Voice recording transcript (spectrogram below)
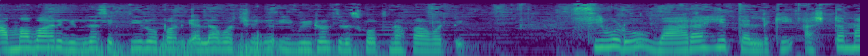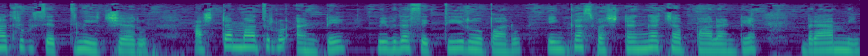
అమ్మవారి వివిధ శక్తి రూపాలు ఎలా వచ్చాయో ఈ వీడియోలో తెలుసుకోతున్నాం కాబట్టి. శివుడు వారాహి తల్లికి అష్టమాతృకు శక్తిని ఇచ్చారు. అష్టమాతృకుడు అంటే వివిధ శక్తి రూపాలు. ఇంకా స్పష్టంగా చెప్పాలంటే బ్రాహ్మి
